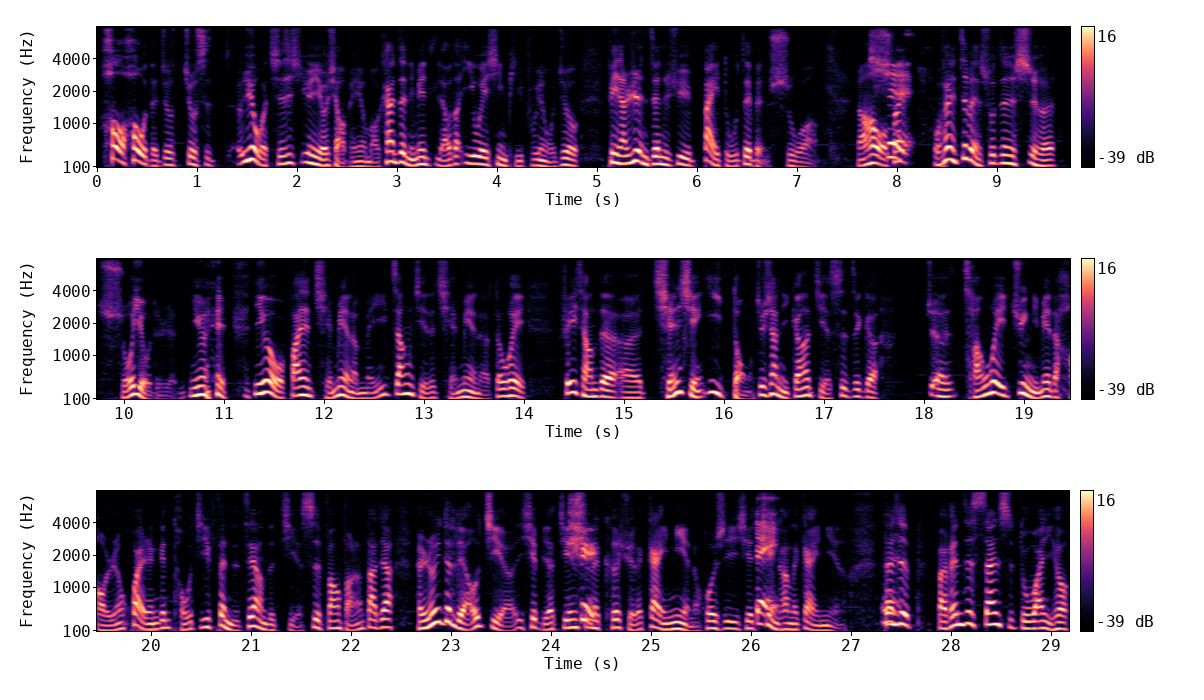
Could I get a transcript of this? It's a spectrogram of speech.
厚厚的就就是，因为我其实因为有小朋友嘛，我看这里面聊到异位性皮肤炎，我就非常认真的去拜读这本书哦。然后我发现我发现这本书真的适合所有的人，因为因为我发现前面的每一章节的前面呢都会非常的呃浅显易懂，就像你刚刚解释这个。呃，肠胃菌里面的好人、坏人跟投机分子这样的解释方法，让大家很容易的了解啊一些比较艰深的科学的概念了，是或者是一些健康的概念了。但是百分之三十读完以后，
